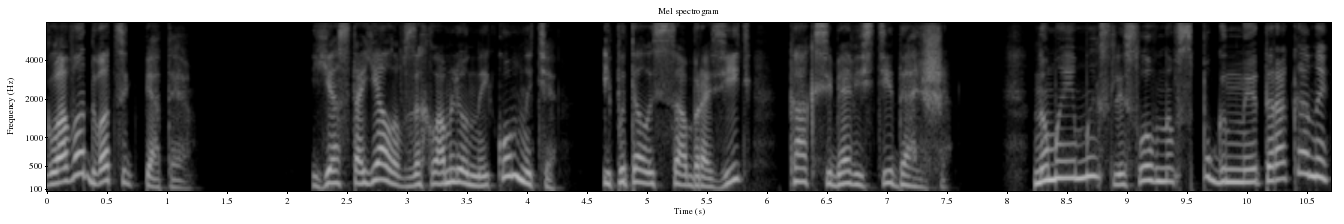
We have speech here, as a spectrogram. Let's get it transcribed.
Глава 25. Я стояла в захламленной комнате и пыталась сообразить, как себя вести дальше. Но мои мысли, словно вспуганные тараканы,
